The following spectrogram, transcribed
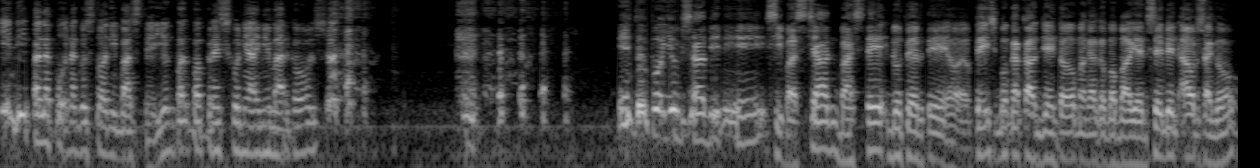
Hindi pala po nagustuhan ni Baste yung pagpa-press con ni Amy Marcos. Ito po yung sabi ni Sebastian Baste Duterte. Oh, Facebook account niya ito mga kababayan 7 hours ago.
